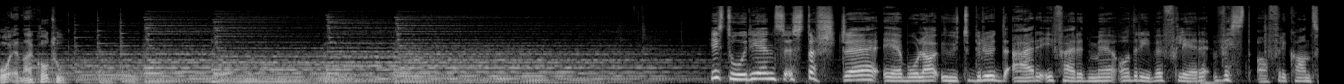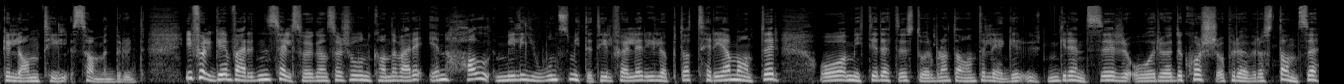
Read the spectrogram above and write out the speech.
og NRK2. Historiens største ebolautbrudd er i ferd med å drive flere vestafrikanske land til sammenbrudd. Ifølge Verdens helseorganisasjon kan det være en halv million smittetilfeller i løpet av tre måneder. Og midt i dette står bl.a. Leger uten grenser og Røde Kors og prøver å stanse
